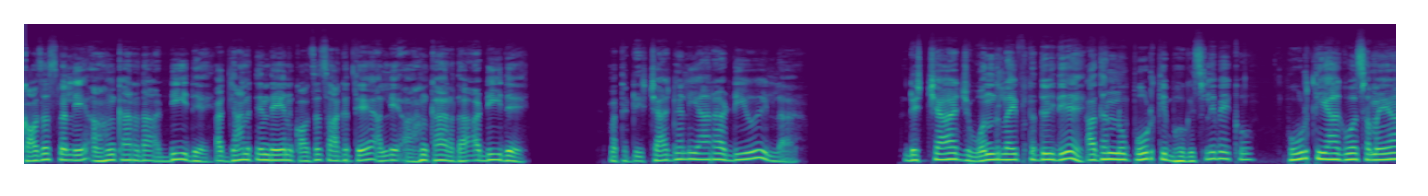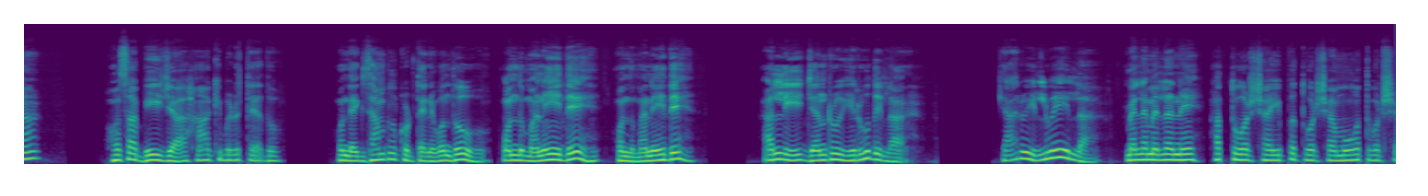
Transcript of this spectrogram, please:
ಕಾಸಸ್ನಲ್ಲಿ ಅಹಂಕಾರದ ಅಡ್ಡಿ ಇದೆ. ಅಜ್ಞಾನದಿಂದ ಏನು ಕಾಸಸ್ ಆಗುತ್ತೆ? ಅಲ್ಲಿ ಅಹಂಕಾರದ ಅಡ್ಡಿ ಇದೆ. ಮತ್ತೆ ಡಿಸ್ಚಾರ್ಜ್ನಲ್ಲಿ ಯಾರ ಅಡ್ಡಿಯೂ ಇಲ್ಲ. ಡಿಸ್ಚಾರ್ಜ್ ಒಂದು ಲೈಫ್ನದ್ದು ಇದೆ. ಅದನ್ನು ಪೂರ್ತಿ ಭೋಗಿಸಲೇಬೇಕು. ಪೂರ್ತಿಯಾಗುವ ಸಮಯ ಹೊಸ ಬೀಜ ಹಾಕಿಬಿಡುತ್ತೆ ಅದು. ಒಂದು ಎಕ್ಸಾಂಪಲ್ ಕೊಡ್ತೇನೆ. ಒಂದು ಒಂದು ಮನೆ ಇದೆ. ಒಂದು ಮನೆ ಇದೆ. ಅಲ್ಲಿ ಜನರು ಇರುವುದಿಲ್ಲ. ಯಾರೂ ಇಲ್ವೇ ಇಲ್ಲ. ಮೆಲ್ಲ ಮೆಲ್ಲನೆ ಹತ್ತು ವರ್ಷ, ಇಪ್ಪತ್ತು ವರ್ಷ, ಮೂವತ್ತು ವರ್ಷ,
